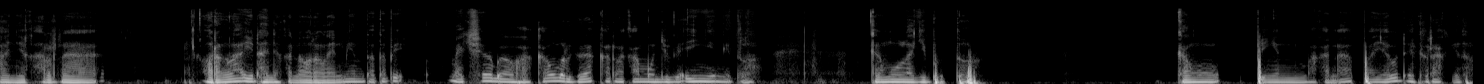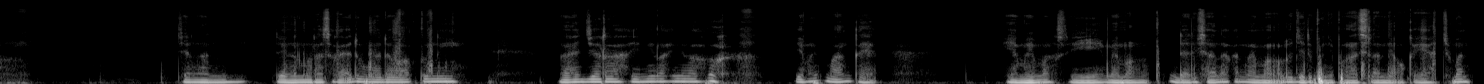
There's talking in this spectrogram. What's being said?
hanya karena orang lain hanya karena orang lain minta tapi make sure bahwa kamu bergerak karena kamu juga ingin gitu loh. Kamu lagi butuh. Kamu pingin makan apa ya udah gerak gitu. Jangan jangan merasa kayak aduh nggak ada waktu nih. Ngajar lah inilah inilah. Oh ya memang kayak ya memang sih memang dari sana kan memang lu jadi punya penghasilan yang oke ya. Cuman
